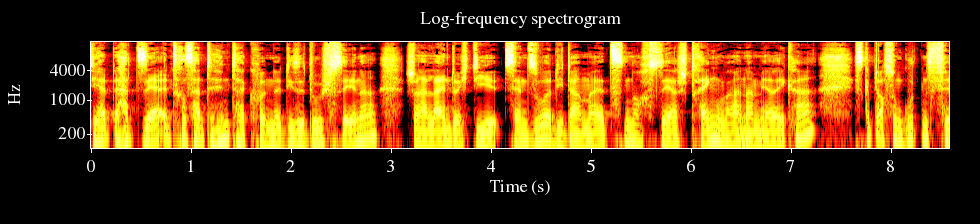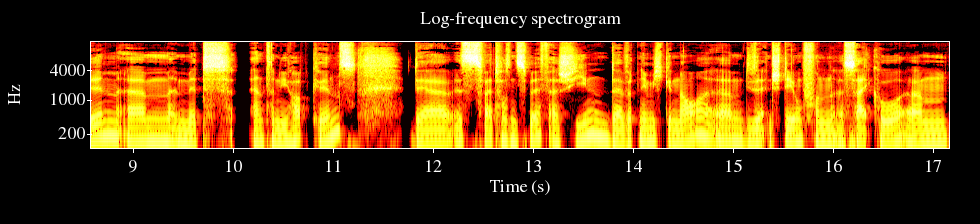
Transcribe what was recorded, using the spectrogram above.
die hat, hat sehr interessante Hintergründe, diese Duschszene. Schon allein durch die Zensur, die damals noch sehr streng war in Amerika. Es gibt auch so einen guten Film ähm, mit Anthony Hopkins. Der ist 2012 erschienen. Da wird nämlich genau ähm, diese Entstehung von Psycho ähm,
